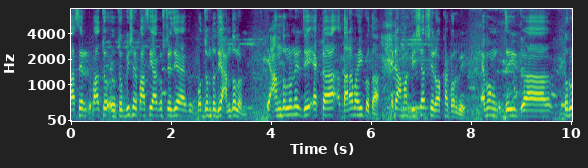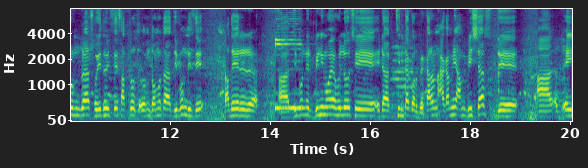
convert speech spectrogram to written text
পাঁচের, পাঁচ, চব্বিশের পাঁচই আগস্টে যে পর্যন্ত যে আন্দোলন এই আন্দোলনের যে একটা ধারাবাহিকতা, এটা আমার বিশ্বাস সে রক্ষা করবে। এবং যেই তরুণরা শহীদ হয়েছে, ছাত্র জনতা জীবন দিছে তাদের জীবনের বিনিময়ে হলেও সে এটা চিন্তা করবে। কারণ আগামী, আমি বিশ্বাস যে এই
